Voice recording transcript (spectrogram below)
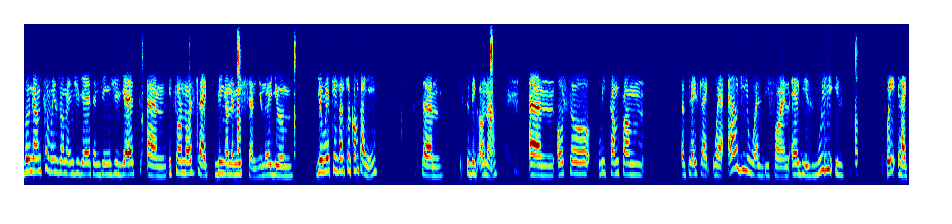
going on tour with Romeo and Juliet and being Juliet, um, it's almost like being on a mission. You know, you you represent your company. It's um, it's a big honor. Um, also, we come from a place like where Helgi was before, and Helgi is really is way like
